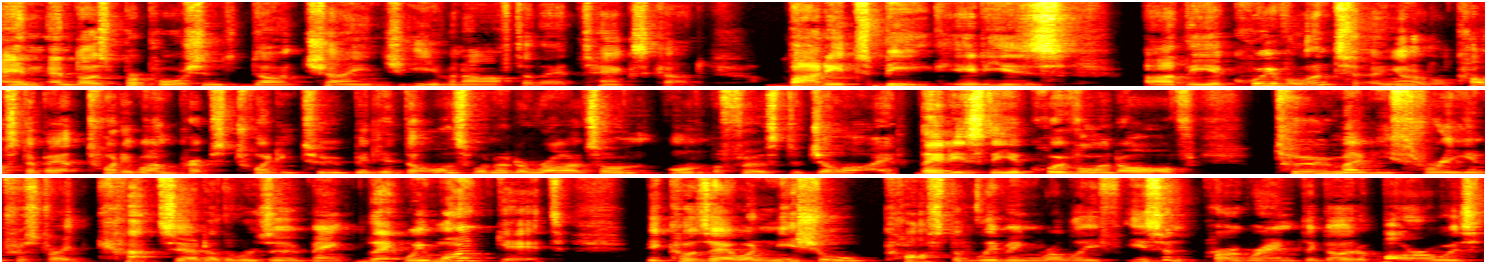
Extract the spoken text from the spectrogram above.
and and those proportions don't change even after that tax cut. But it's big. It is uh, the equivalent, you know, it'll cost about 21, perhaps 22 billion dollars when it arrives on on the 1st of July. That is the equivalent of two, maybe three interest rate cuts out of the Reserve Bank that we won't get because our initial cost of living relief isn't programmed to go to borrowers,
